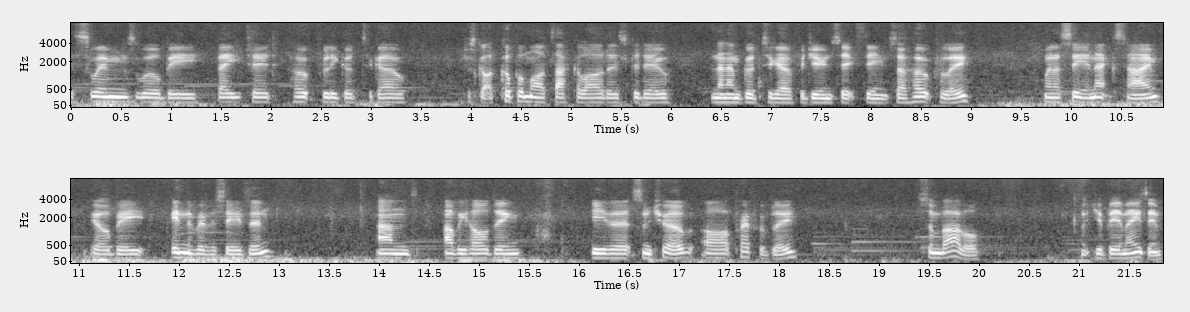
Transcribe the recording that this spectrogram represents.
The swims will be baited hopefully good to go just got a couple more tackle orders to do and then I'm good to go for June 16th so hopefully when I see you next time it'll be in the river season and I'll be holding either some chub or preferably some barbel which would be amazing.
